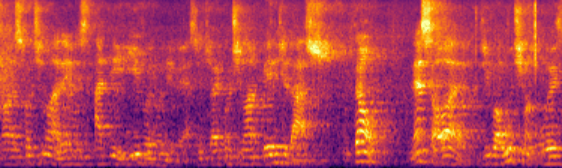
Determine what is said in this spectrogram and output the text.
nós continuaremos à deriva no universo. A gente vai continuar perdidaço. Então, nessa hora, digo a última coisa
